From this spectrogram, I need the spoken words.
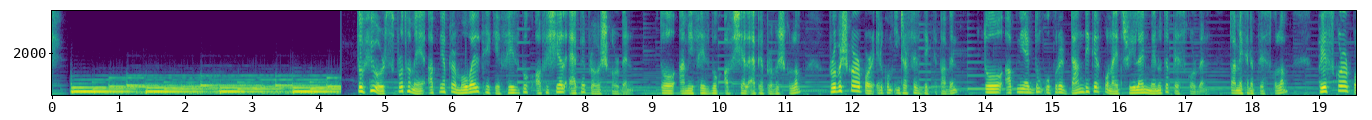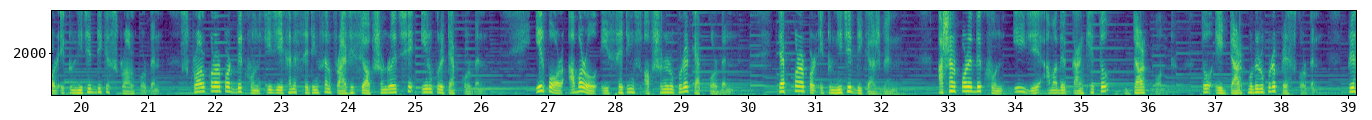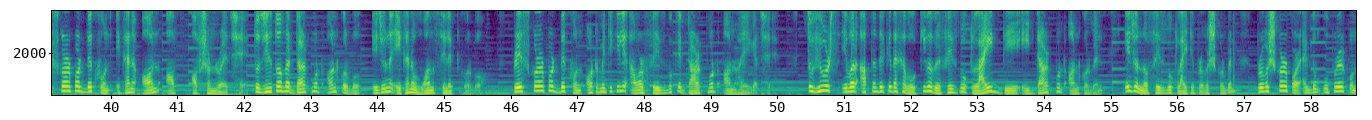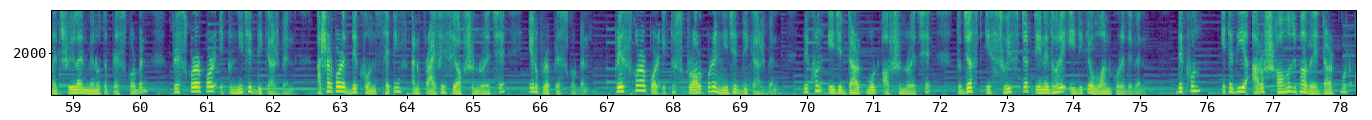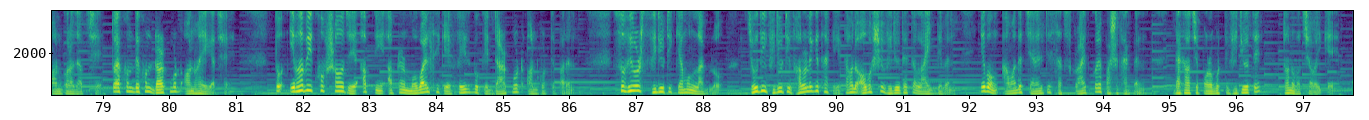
তো ভিউয়ার্স প্রথমে আপনি আপনার মোবাইল থেকে ফেসবুক অফিসিয়াল অ্যাপে প্রবেশ করবেন। তো আমি ফেসবুক অফিসিয়াল অ্যাপে প্রবেশ করলাম। প্রবেশ করার পর এরকম ইন্টারফেস দেখতে পাবেন। তো আপনি একদম উপরের ডান দিকের কোনায় থ্রি লাইন মেনুতে প্রেস করবেন। তো আমি এখানে প্রেস করলাম। প্রেস করার পর একটু নিচের দিকে স্ক্রল করবেন। স্ক্রল করার পর দেখুন, এই যে এখানে সেটিংস অ্যান্ড প্রাইভেসি অপশন রয়েছে, এর উপরে ট্যাপ করবেন। এরপর আবারও এই সেটিংস অপশনের উপরে ট্যাপ করবেন। ট্যাপ করার পর একটু নিচের দিকে আসবেন। আসার পরে দেখুন এই যে আমাদের কাঙ্ক্ষিত ডার্ক মোড তো এই ডার্ক মোডের উপরে প্রেস করবেন। প্রেস করার পর দেখুন এখানে অন অফ অপশন রয়েছে। তো যেহেতু আমরা ডার্ক মোড অন করব, এই জন্য এখানে ওয়ান সিলেক্ট করব। প্রেস করার পর দেখুন অটোমেটিক্যালি আমার ফেসবুকে ডার্ক মোড অন হয়ে গেছে। তো ভিউয়ার্স এবার আপনাদেরকে দেখাবো কীভাবে ফেসবুক লাইট দিয়ে এই ডার্ক মোড অন করবেন। এই জন্য ফেসবুক লাইটে প্রবেশ করবেন। প্রবেশ করার পর একদম উপরের কোণে থ্রি লাইন মেনুতে প্রেস করবেন। প্রেস করার পর একটু নিচের দিকে আসবেন। আসার পরে দেখুন সেটিংস অ্যান্ড প্রাইভেসি অপশন রয়েছে। এর উপরে প্রেস করবেন। প্রেস করার পর একটু স্ক্রল করে নিচের দিকে আসবেন। দেখুন এই যে ডার্ক মোড অপশন রয়েছে। তো জাস্ট এই সুইচটা টেনে ধরে এইদিকে ওয়ান করে দেবেন। দেখুন এটা দিয়ে আরও সহজভাবে ডার্ক মোড অন করা যাচ্ছে। তো এখন দেখুন ডার্ক মোড অন হয়ে গেছে। তো এভাবেই খুব সহজে আপনি আপনার মোবাইল থেকে ফেসবুকে ডার্ক মোড অন করতে পারেন। সো ভিউয়ার্স ভিডিওটি কেমন লাগল? যদি ভিডিওটি ভালো লেগে থাকে, তাহলে অবশ্যই ভিডিওতে একটা লাইক দেবেন এবং আমাদের চ্যানেলটি সাবস্ক্রাইব করে পাশে থাকবেন। দেখা হচ্ছে পরবর্তী ভিডিওতে। ধন্যবাদ সবাইকে।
